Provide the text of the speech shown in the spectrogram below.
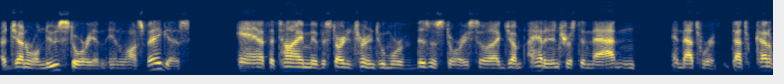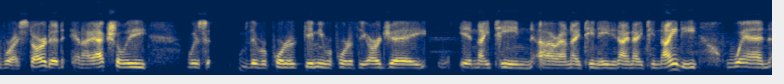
a general news story in, in Las Vegas. And at the time, it was starting to turn into more of a business story. So I jumped. I had an interest in that, and and that's where that's kind of where I started. And I actually was the reporter, gaming reporter at the RJ in 19 uh, around 1989, 1990, when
